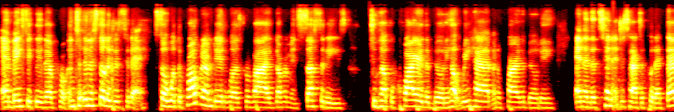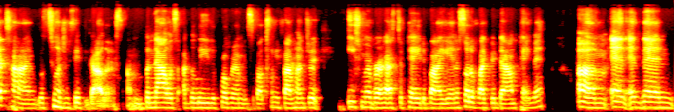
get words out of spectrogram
and basically their pro and, and it still exists today. So what the program did was provide government subsidies to help acquire the building, help rehab and acquire the building. And then the tenant just had to put at that time was $250. Um, but now it's, I believe the program is about 2,500. Each member has to pay to buy in. It's sort of like your down payment. Um, and, and then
